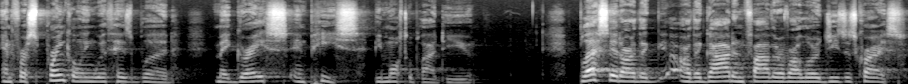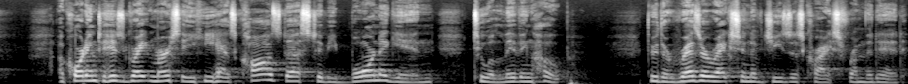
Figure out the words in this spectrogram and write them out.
and for sprinkling with his blood, may grace and peace be multiplied to you. Blessed are the, are the God and Father of our Lord Jesus Christ. According to his great mercy, he has caused us to be born again to a living hope through the resurrection of Jesus Christ from the dead,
